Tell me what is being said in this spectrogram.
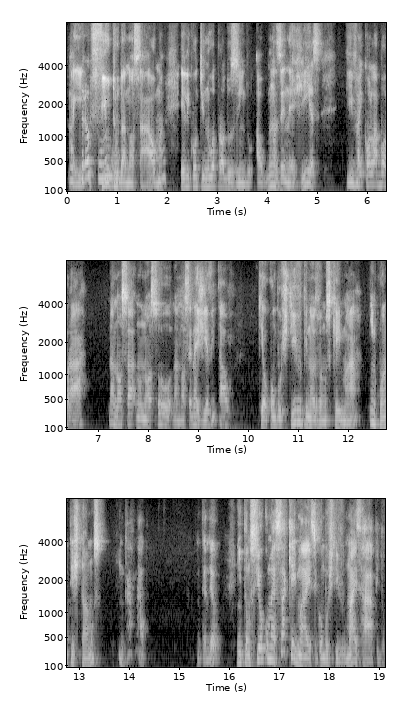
aí, o filtro da nossa alma, uhum. ele continua produzindo algumas energias e vai colaborar na nossa, no nosso, na nossa energia vital, que é o combustível que nós vamos queimar enquanto estamos encarnados. Entendeu? Então, se eu começar a queimar esse combustível mais rápido,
